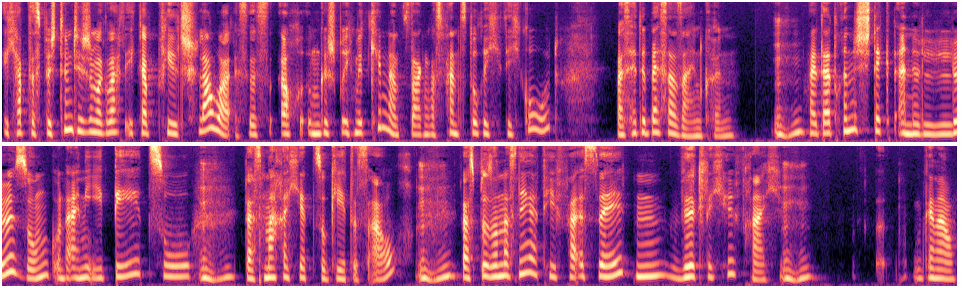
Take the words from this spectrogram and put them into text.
ich habe das bestimmt hier schon mal gesagt, ich glaube, viel schlauer ist es, auch im Gespräch mit Kindern zu sagen, was fandst du richtig gut? Was hätte besser sein können? Weil da drin steckt eine Lösung und eine Idee zu, das mache ich jetzt, so geht es auch. Was besonders negativ war, ist selten wirklich hilfreich. Genau.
